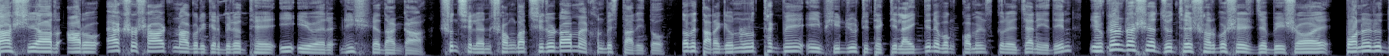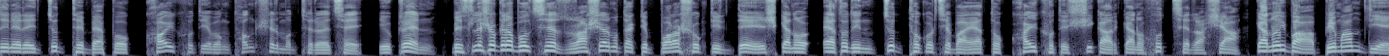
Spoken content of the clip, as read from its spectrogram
রাশিয়ার আরও একশো ষাট নাগরিকের বিরুদ্ধে ইইউ এর নিষেধাজ্ঞা। শুনছিলেন সংবাদ শিরোনাম, এখন বিস্তারিত। তবে তার আগে অনুরোধ থাকবে, এই ভিডিওটিতে একটি লাইক দিন এবং কমেন্টস করে জানিয়ে দিন, ইউক্রেন রাশিয়ার যুদ্ধের সর্বশেষ যে বিষয়, পনেরো দিনের এই যুদ্ধে ব্যাপক ক্ষয়ক্ষতি এবং ধ্বংসের মধ্যে রয়েছে ইউক্রেন। বিশ্লেষকেরা বলছে, রাশিয়ার মতো একটি পরাশক্তির দেশ কেন এতদিন যুদ্ধ করছে বা এত ক্ষয়ক্ষতির শিকার কেন হচ্ছে রাশিয়া? কেনই বা বিমান দিয়ে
